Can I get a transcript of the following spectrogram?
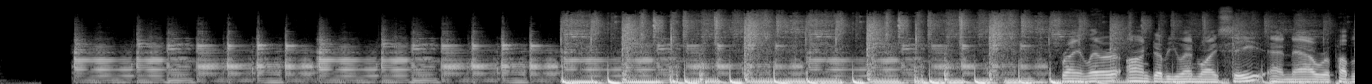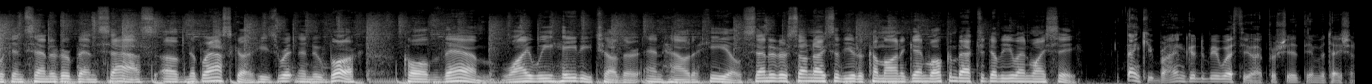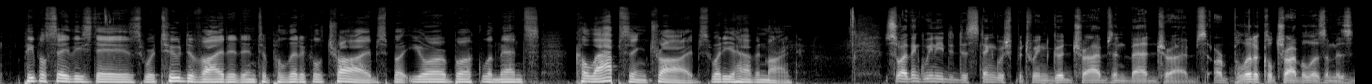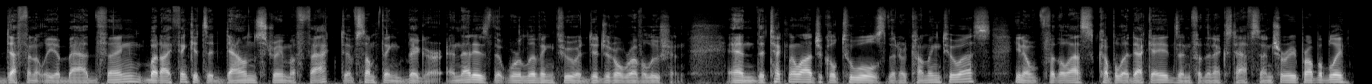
Brian Lehrer on WNYC, and now Republican Senator Ben Sasse of Nebraska. He's written a new book called Them Why We Hate Each Other and How to Heal. Senator, so nice of you to come on again. Welcome back to WNYC. Thank you, Brian. Good to be with you. I appreciate the invitation. People say these days we're too divided into political tribes, but your book laments collapsing tribes. What do you have in mind? So I think we need to distinguish between good tribes and bad tribes. Our political tribalism is definitely a bad thing, but I think it's a downstream effect of something bigger, and that is that we're living through a digital revolution. And the technological tools that are coming to us, you know, for the last couple of decades and for the next half century probably,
